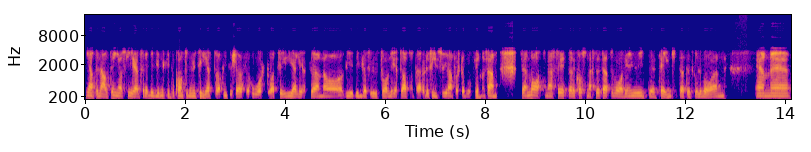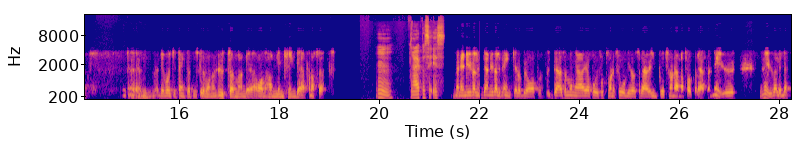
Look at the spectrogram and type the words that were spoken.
egentligen allting jag skrev för det bygger mycket på kontinuitet och att inte köra för hårt och att se helheten och vi är byggda för uthållighet och allt sånt där. Och det finns ju i den första boken. Men sen, sen matmässigt eller kostmässigt sett så var det ju inte tänkt att det skulle vara en, en eh, Eh, det var inte tänkt att det skulle vara någon uttömmande avhandling kring det på något sätt. Mm. Nej, precis. Men den är ju väldigt, den är väldigt enkel och bra. Det är alltså många, jag får ju fortfarande frågor och sådär, input från den att folk har läst den. Den är ju, den är ju väldigt lätt,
